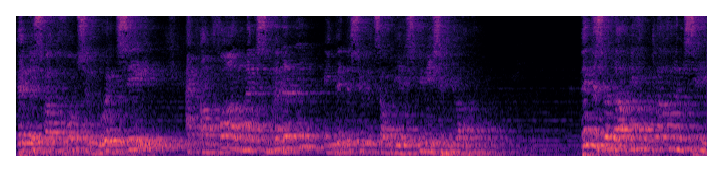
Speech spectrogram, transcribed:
Dit is wat God se woord sê. Ek aanvaar niks minder nie en dit is hoe dit sal wees. Finies en klaar. Dit is wat daardie verklaring sê.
